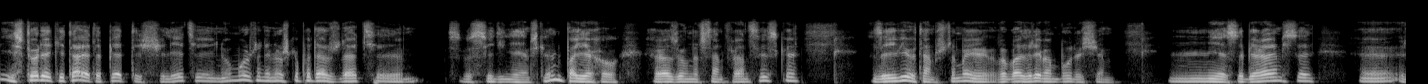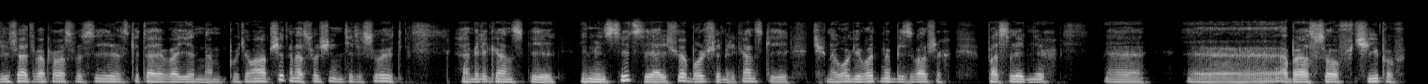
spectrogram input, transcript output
история Китая это пять тысячелетий. Ну, можно немножко подождать э, с воссоединением. Он поехал разумно в Сан-Франциско, заявил там, что мы в обозримом будущем не собираемся решать вопрос воссоединения с Китаем военным путем. А вообще-то нас очень интересуют американские инвестиции, а еще больше американские технологии. Вот мы без ваших последних э, э, образцов чипов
